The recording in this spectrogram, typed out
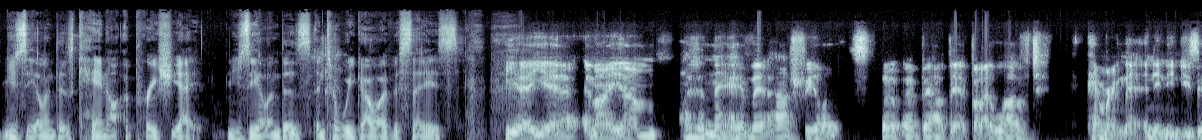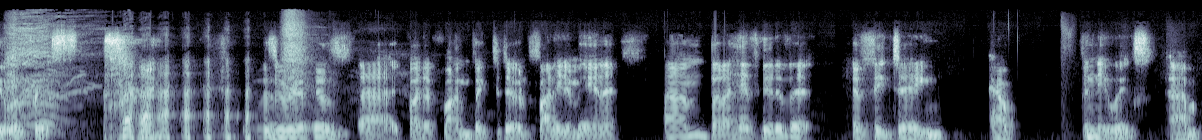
New Zealanders cannot appreciate New Zealanders until we go overseas. Yeah, yeah, and I um I didn't have that harsh feelings about that, but I loved hammering that in any New Zealand press. So it was a real, it was uh, quite a fun thing to do and funny to me, and it. Um, but I have heard of it affecting how the networks um,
